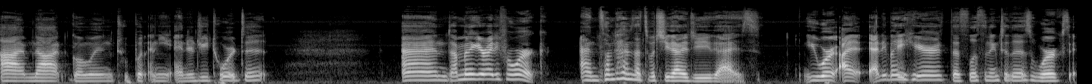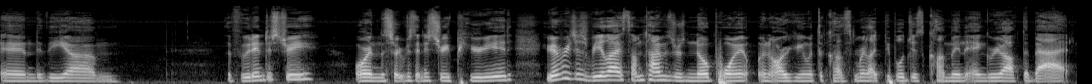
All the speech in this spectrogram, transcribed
I'm not going to put any energy towards it. And I'm gonna get ready for work. And sometimes that's what you got to do, you guys. You work. I, anybody here that's listening to this works in the um, the food industry or in the service industry. Period. You ever just realize sometimes there's no point in arguing with the customer? Like people just come in angry off the bat,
